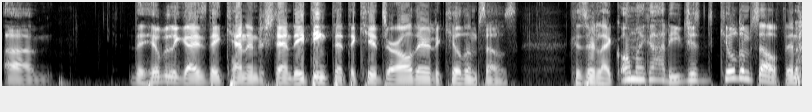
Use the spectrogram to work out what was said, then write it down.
um the hillbilly guys they can't understand. They think that the kids are all there to kill themselves because they're like, "Oh my god, he just killed himself," and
